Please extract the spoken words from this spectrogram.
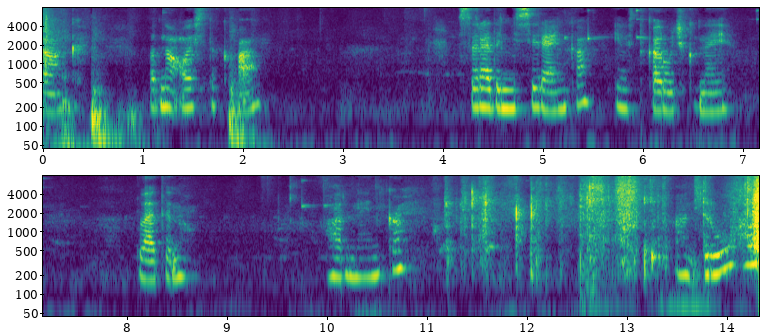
Так, одна ось така. Всередині сіренька. І ось така ручка в неї плетена. Гарненька. А друга.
